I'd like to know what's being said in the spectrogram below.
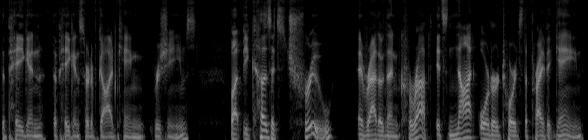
the pagan the pagan sort of god king regimes. But because it's true and rather than corrupt it's not ordered towards the private gain.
